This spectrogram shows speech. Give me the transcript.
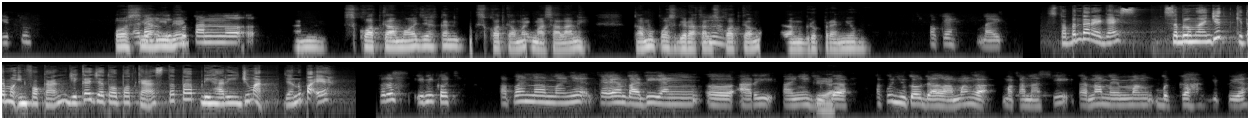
gitu. Post Kadang yang ini ikutan, kan squad kamu aja kan squad kamu yang masalah nih. Kamu post gerakan mm, squad kamu dalam grup premium. oke, baik. Stop bentar ya guys. Sebelum lanjut, kita mau infokan jika jadwal podcast tetap di hari Jumat. Jangan lupa ya. Terus ini coach, apa namanya, kayak yang tadi yang eh, Ari tanya Iya. juga, aku juga udah lama nggak makan nasi karena memang begah gitu ya.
